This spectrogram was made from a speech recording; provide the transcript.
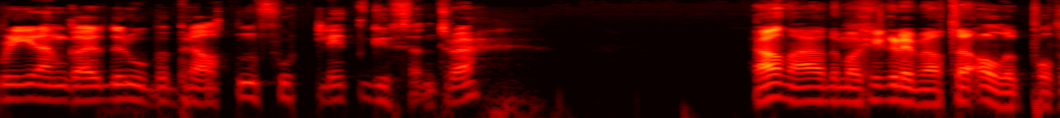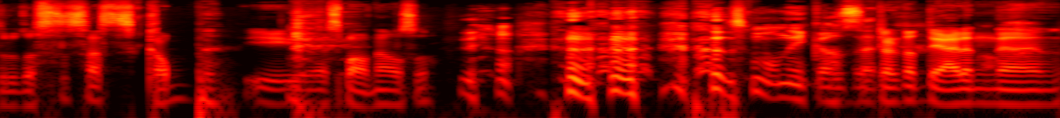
blir den garderobepraten fort litt guffen, tror jeg. Ja, nei, du må ikke glemme at alle påtrodde seg skabb i Spania også. Som man ikke har Det er sett. klart at det er en en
